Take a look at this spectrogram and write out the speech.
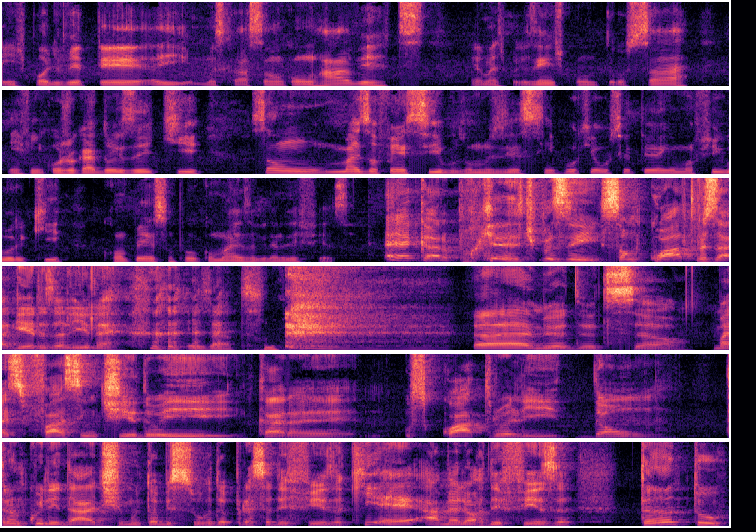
A gente pode ver até aí uma escalação com o Havertz é mais presente, com o Trossard, enfim, com jogadores aí que são mais ofensivos, vamos dizer assim, porque você tem uma figura que compensa um pouco mais a grande defesa. É, cara, porque, tipo assim, são quatro zagueiros ali, né? Exato. Ai, meu Deus do céu. Mas faz sentido e, cara, é, os quatro ali dão tranquilidade muito absurda para essa defesa, que é a melhor defesa, tanto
